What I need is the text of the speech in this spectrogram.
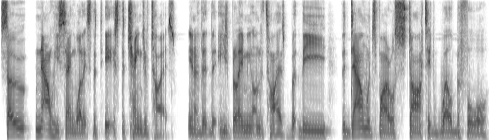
So now he's saying, well, it's the it's the change of tires. You know, that that he's blaming it on the tires. But the the downward spiral started well before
